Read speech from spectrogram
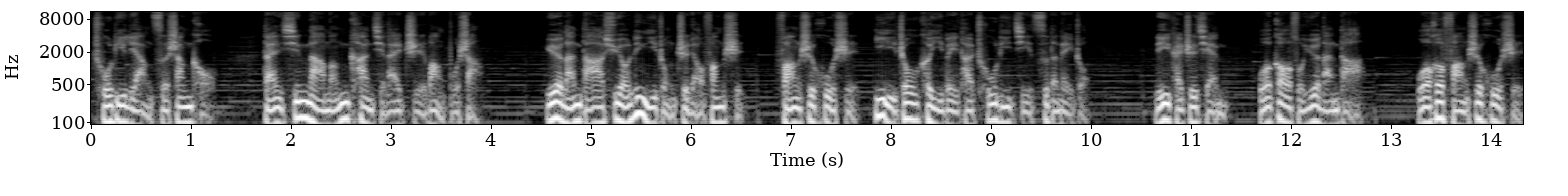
处理两次伤口，但辛纳蒙看起来指望不上。约兰达需要另一种治疗方式，访视护士一周可以为他处理几次的那种。离开之前，我告诉约兰达，我和访视护士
